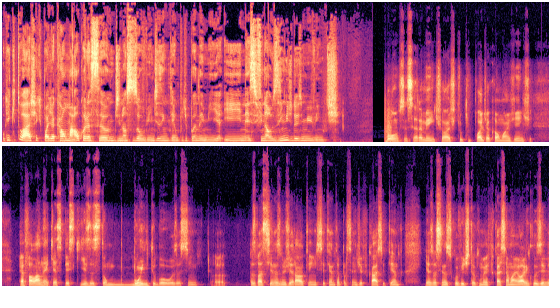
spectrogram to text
O que, que tu acha que pode acalmar o coração de nossos ouvintes em tempo de pandemia e nesse finalzinho de 2020? Bom, sinceramente, eu acho que o que pode acalmar a gente é falar, né, que as pesquisas estão muito boas, assim. Ah, as vacinas, no geral, têm 70% de eficácia, 80%, e as vacinas do Covid estão com uma eficácia maior. Inclusive,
